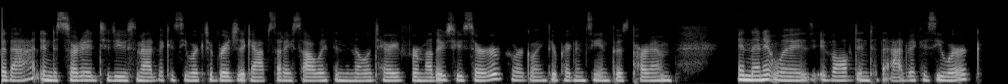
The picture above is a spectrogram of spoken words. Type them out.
for that and started to do some advocacy work to bridge the gaps that I saw within the military for mothers who serve who are going through pregnancy and postpartum. And then it was evolved into the advocacy work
